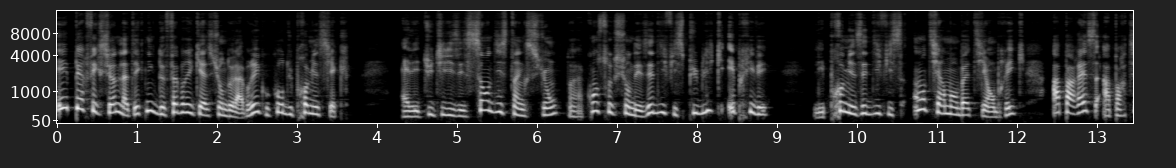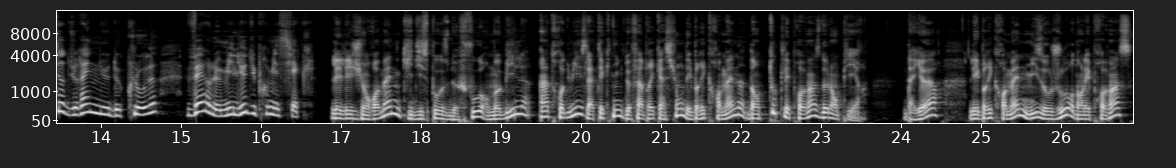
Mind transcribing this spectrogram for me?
et perfectionnent la technique de fabrication de la brique au cours du 1er siècle. Elle est utilisée sans distinction dans la construction des édifices publics et privés. Les premiers édifices entièrement bâtis en briques apparaissent à partir du règne de Claude vers le milieu du 1er siècle. Les légions romaines, qui disposent de fours mobiles, introduisent la technique de fabrication des briques romaines dans toutes les provinces de l'Empire. D'ailleurs, les briques romaines mises au jour dans les provinces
